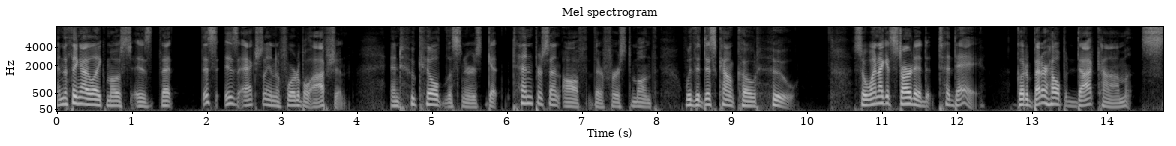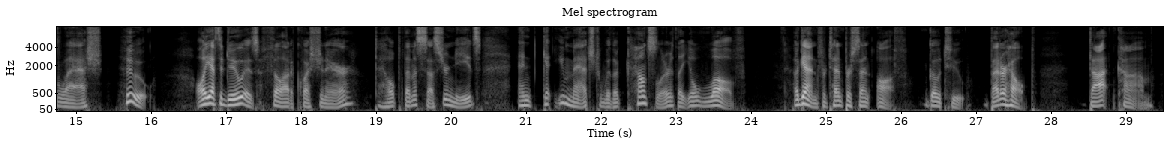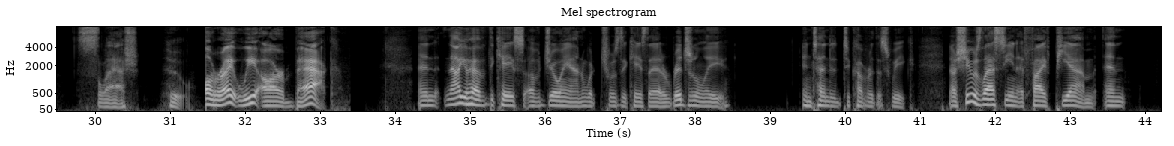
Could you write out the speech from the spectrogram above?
And the thing I like most is that this is actually an affordable option. And Who Killed listeners get 10% off their first month with the discount code WHO. So when I get started today, go to betterhelp.com slash who. All you have to do is fill out a questionnaire to help them assess your needs and get you matched with a counselor that you'll love. Again, for 10% off, go to betterhelp.com slash who. All right, we are back. And now you have the case of Joanne, which was the case that I had originally intended to cover this week. Now, she was last seen at 5 p.m. And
